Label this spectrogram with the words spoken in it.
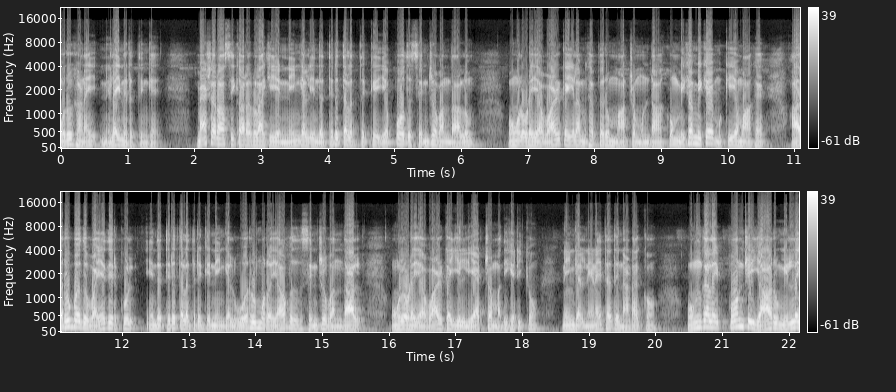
முருகனை நிலைநிறுத்துங்க. மேஷராசிக்காரர்களாகிய நீங்கள் இந்த திருத்தலத்துக்கு எப்போது சென்று வந்தாலும் உங்களுடைய வாழ்க்கையில் மிக பெரும் மாற்றம் உண்டாகும். மிக மிக முக்கியமாக அறுபது வயதிற்குள் இந்த திருத்தலத்திற்கு நீங்கள் ஒரு முறையாவது சென்று வந்தால் உங்களுடைய வாழ்க்கையில் ஏற்றம் அதிகரிக்கும். நீங்கள் நினைத்தது நடக்கும். உங்களை போன்று யாரும் இல்லை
